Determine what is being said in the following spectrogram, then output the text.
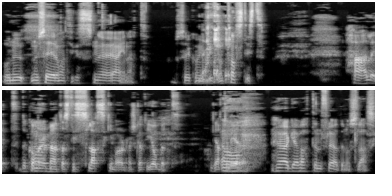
Och nu, nu säger de att det ska snöa i natt. Så det kommer ju bli fantastiskt. Härligt. Då kommer Ja. du mötas till slask imorgon när du ska till jobbet. Gratulerar. Ja, höga vattenflöden och slask.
